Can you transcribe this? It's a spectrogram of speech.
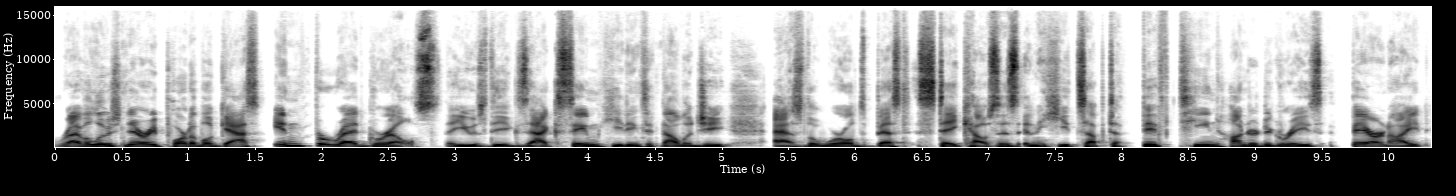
revolutionary portable gas infrared grills. They use the exact same heating technology as the world's best steakhouses, and it heats up to 1500 degrees Fahrenheit.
